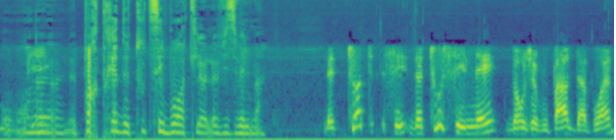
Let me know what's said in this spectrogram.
On a le portrait de toutes ces boîtes-là, là, visuellement. Mais toutes de tous ces laits dont je vous parle d'avoine,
